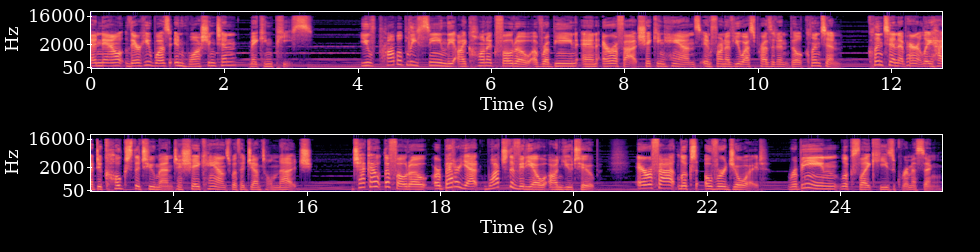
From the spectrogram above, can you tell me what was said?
And now there he was in Washington making peace. You've probably seen the iconic photo of Rabin and Arafat shaking hands in front of US President Bill Clinton. Clinton apparently had to coax the two men to shake hands with a gentle nudge. Check out the photo, or better yet, watch the video on YouTube. Arafat looks overjoyed. Rabin looks like he's grimacing.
